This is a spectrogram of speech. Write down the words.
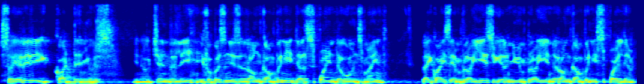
So you already got the news. You know, generally, if a person is in the wrong company, they'll spoil the woman's mind. Likewise, employees, you get a new employee in the wrong company, spoil them.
